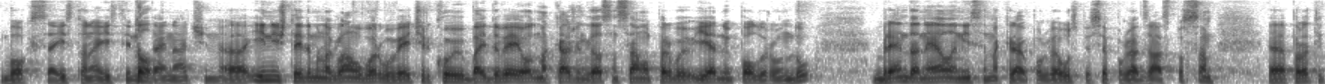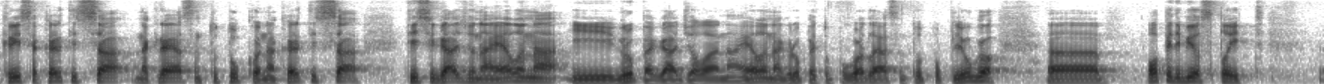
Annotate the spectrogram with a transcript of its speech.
Boksa, isto na isti na taj način. E, I ništa, idemo na glavnu borbu večer, koju, by the way, odmah kažem, gledao sam samo prvu jednu i polu rundu. Brenda Ella nisam na kraju pogledao, uspio sve pogledati, zaspao sam. E, protiv Krisa Curtisa, na kraju ja sam tu tuko na Curtisa, ti si gađao na Elena i grupa je gađala na Elena, grupa je tu pogodila, ja sam tu popljugo. E, opet je bio split. E,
